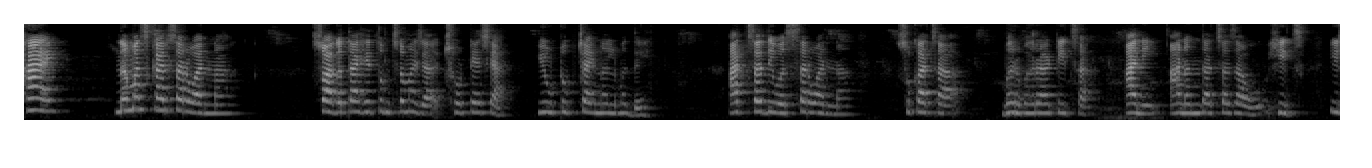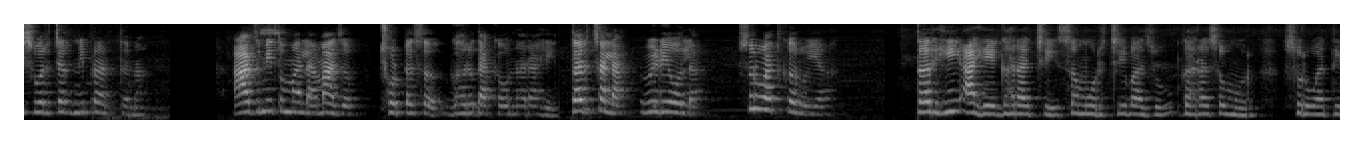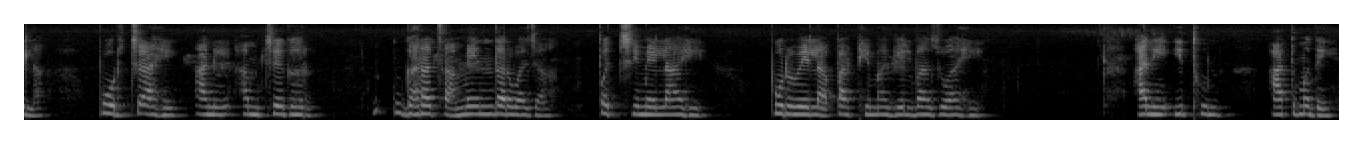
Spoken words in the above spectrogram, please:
हाय नमस्कार सर्वांना. स्वागत आहे तुमचं माझ्या छोट्याशा यूट्यूब चॅनलमध्ये आजचा दिवस सर्वांना सुखाचा भरभराटीचा आणि आनंदाचा जावो हीच ईश्वरचरणी प्रार्थना. आज मी तुम्हाला माझं छोटंसं घर दाखवणार आहे. तर चला व्हिडिओला सुरुवात करूया. तर ही आहे घराची समोरची बाजू. घरासमोर सुरुवातीला पोर्च आहे आणि आमचे घर घराचा मेन दरवाजा पश्चिमेला आहे. पूर्वेला पाठीमागील बाजू आहे. आणि इथून आतमध्ये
